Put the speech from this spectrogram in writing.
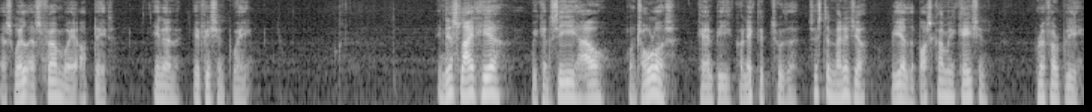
as well as firmware update in an efficient way. In this slide here we can see how controllers can be connected to the system manager via the bus communication, preferably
